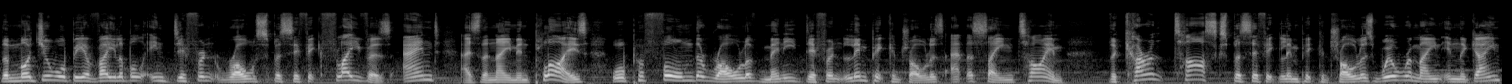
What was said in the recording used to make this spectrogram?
the module will be available in different role specific flavours and, as the name implies, will perform the role of many different Limpet controllers at the same time. The current task specific Limpet controllers will remain in the game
